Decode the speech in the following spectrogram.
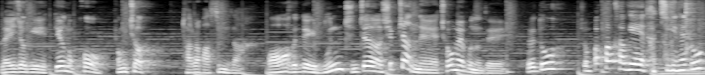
레이저기 띄워놓고 경첩 달아봤습니다. 와 근데 이문 진짜 쉽지 않네. 처음 해보는데. 그래도 좀 빡빡하게 닫히긴 해도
